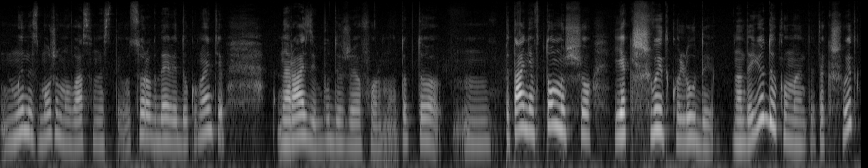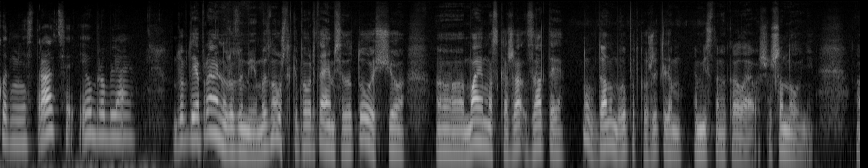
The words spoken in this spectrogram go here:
ми не зможемо вас внести. От 49 документів наразі буде вже оформлено. Тобто питання в тому, що як швидко люди надають документи, так швидко адміністрація і обробляє. Ну, Тобто я правильно розумію, ми знову ж таки повертаємося до того, що е, маємо сказати, ну, в даному випадку жителям міста Миколаєва, що шановні, е,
